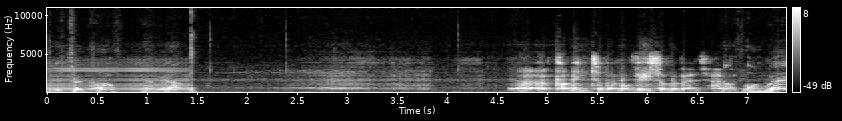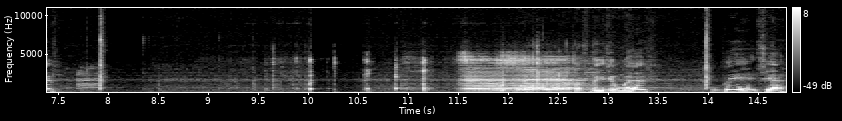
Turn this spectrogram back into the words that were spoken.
Let's turn that off. There we are. Uh, have come into them of these of events happening. That's long wave. That's medium wave. VHF.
